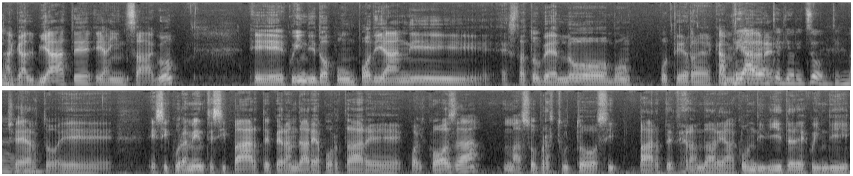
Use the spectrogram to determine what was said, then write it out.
a Galbiate e a Inzago e quindi dopo un po' di anni è stato bello boh, poter cambiare. Ampliare anche gli orizzonti, immagino. Certo, e, e sicuramente si parte per andare a portare qualcosa ma soprattutto si parte per andare a condividere, quindi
